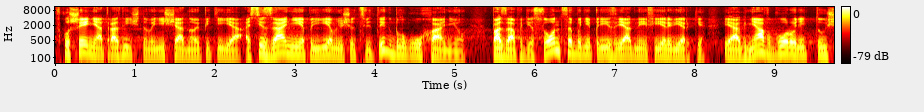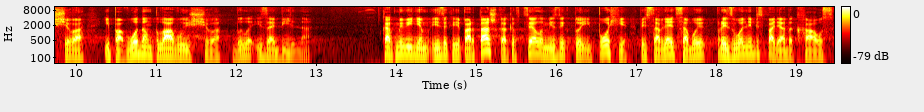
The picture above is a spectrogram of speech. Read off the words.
вкушение от различного нещадного питья, осязание, приемлющее цветы к благоуханию, по западе солнца были преизрядные фейерверки, и огня в гору летущего, и по водам плавающего было изобильно. Как мы видим, язык репортаж, как и в целом язык той эпохи, представляет собой произвольный беспорядок, хаос.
